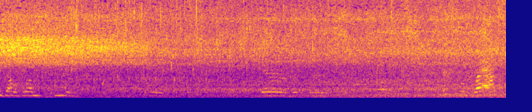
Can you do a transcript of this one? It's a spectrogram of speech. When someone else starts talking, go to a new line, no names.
we got one here. There, this is, um, this is last.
